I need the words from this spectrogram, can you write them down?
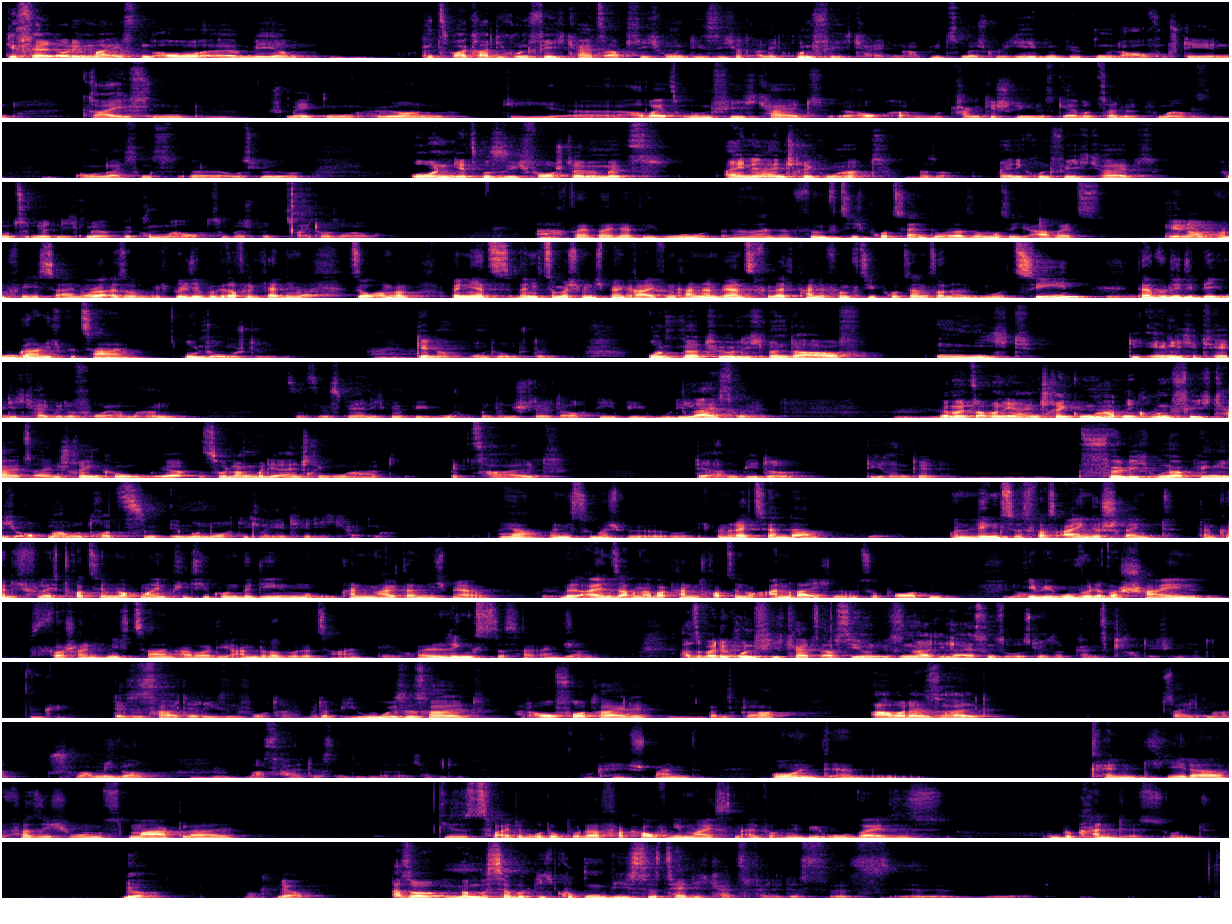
gefällt auch den meisten auch äh, mehr. Mhm. Und zwar gerade die Grundfähigkeitsabsicherung, die sichert alle Grundfähigkeiten ab, wie zum Beispiel Heben, Bücken, Laufen, Stehen, Greifen, mhm. Schmecken, Hören, die äh, Arbeitsunfähigkeit äh, auch, also man krankgeschrieben ist, gelber Zettel vom Arzt, mhm. auch ein Leistungsauslöser. Und jetzt muss man sich vorstellen, wenn man jetzt eine Einschränkung hat, mhm. also eine Grundfähigkeit funktioniert nicht mehr, bekommt man auch zum Beispiel 2000 Euro. Ach, weil bei der BU also 50 Prozent oder so muss ich arbeits genau. unfähig sein? Oder also ich will die Begrifflichkeit nicht mehr. So, aber wenn jetzt, wenn ich zum Beispiel nicht mehr greifen kann, dann wären es vielleicht keine 50 Prozent, sondern nur 10, mhm. dann würde die BU gar nicht bezahlen. Unter Umständen. Ah, ja. Genau, unter Umständen. Und natürlich, man darf nicht die ähnliche Tätigkeit wieder vorher machen, sonst ist man ja nicht mehr BU. Und dann stellt auch die BU die Leistung ein. Mhm. Wenn man jetzt aber eine Einschränkung hat, eine Grundfähigkeitseinschränkung, ja, solange man die Einschränkung hat, bezahlt der Anbieter die Rente völlig unabhängig, ob man aber trotzdem immer noch die gleiche Tätigkeit macht. Naja, ah wenn ich zum Beispiel, äh, ich bin Rechtshänder und links ist was eingeschränkt, dann könnte ich vielleicht trotzdem noch meinen PT-Kunden bedienen, kann ihm halt dann nicht mehr mit allen Sachen, aber kann trotzdem noch anreichen und supporten. Genau. Die BU würde wahrscheinlich, wahrscheinlich nicht zahlen, aber die andere würde zahlen, genau. weil links das halt eingeschränkt. Ja. Also bei der Grundfähigkeitsabsicherung sind halt die Leistungsauslöser ganz klar definiert. Okay. Das ist halt der Riesenvorteil. Bei der BU ist es halt, hat auch Vorteile, mhm. ganz klar. Aber das ist halt, sag ich mal, schwammiger, mhm. was halt das in diesem Bereich angeht. Okay, spannend. Und ähm, kennt jeder Versicherungsmakler dieses zweite Produkt oder verkaufen die meisten einfach eine BU, weil es bekannt ist? Und ja, okay. ja. Also man muss ja wirklich gucken, wie ist das Tätigkeitsfeld. Es, es, äh,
